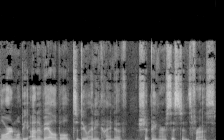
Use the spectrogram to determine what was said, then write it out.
Lauren will be unavailable to do any kind of shipping or assistance for us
